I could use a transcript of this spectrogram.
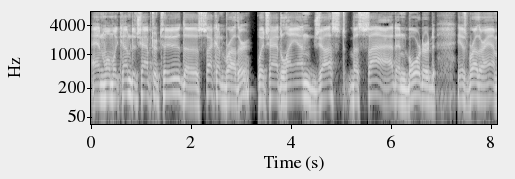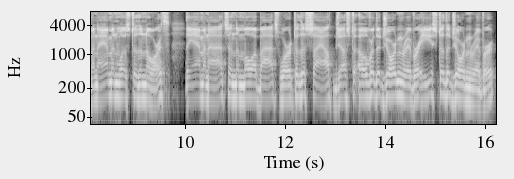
And when we come to chapter two, the second brother, which had land just beside and bordered his brother Ammon, Ammon was to the north. The Ammonites and the Moabites were to the south, just over the Jordan River, east of the Jordan River.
